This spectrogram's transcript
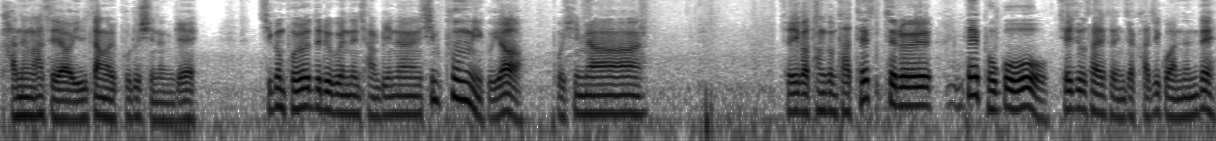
가능하세요. 1당을 부르시는 게. 지금 보여드리고 있는 장비는 신품이고요. 보시면 저희가 방금 다 테스트를 해보고 제조사에서 이제 가지고 왔는데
